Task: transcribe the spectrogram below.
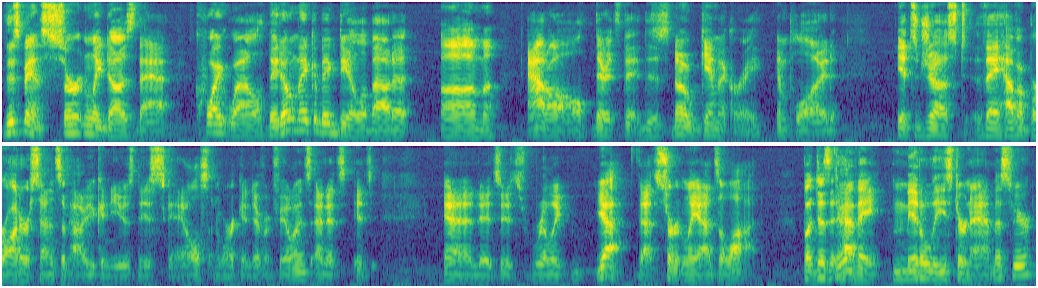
This band certainly does that quite well. They don't make a big deal about it um, at all. There's there's no gimmickry employed. It's just they have a broader sense of how you can use these scales and work in different feelings, and it's it's and it's it's really yeah that certainly adds a lot. But does it have a Middle Eastern atmosphere?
